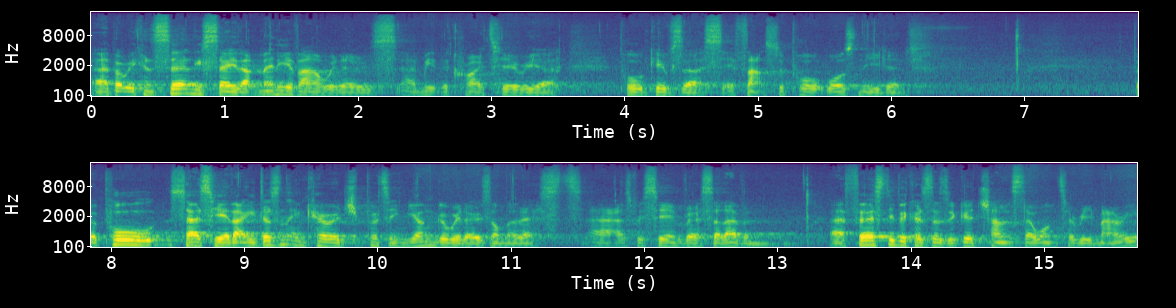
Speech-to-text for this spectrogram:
Uh, but we can certainly say that many of our widows uh, meet the criteria Paul gives us if that support was needed. But Paul says here that he doesn't encourage putting younger widows on the list, uh, as we see in verse 11. Uh, firstly, because there's a good chance they'll want to remarry,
